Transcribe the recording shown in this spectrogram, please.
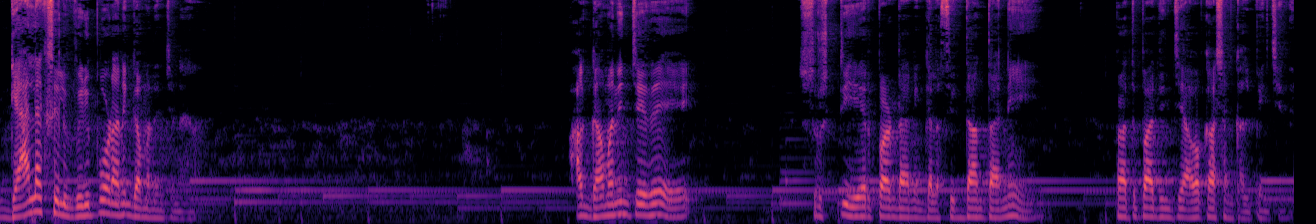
గ్యాలక్సీలు విడిపోవడానికి గమనించింది. ఆయన ఆ గమనించేదే సృష్టి ఏర్పడడానికి గల సిద్ధాంతాన్ని ప్రతిపాదించే అవకాశం కల్పించింది.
